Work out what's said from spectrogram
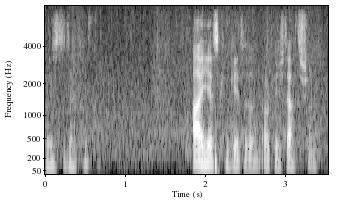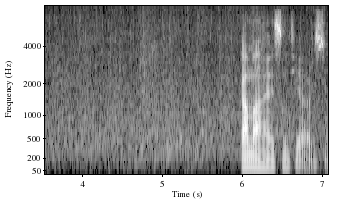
Wo ist die da? Ah, hier ist kein Gitter drin. Okay, ich dachte schon. Gamma heißen die also.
